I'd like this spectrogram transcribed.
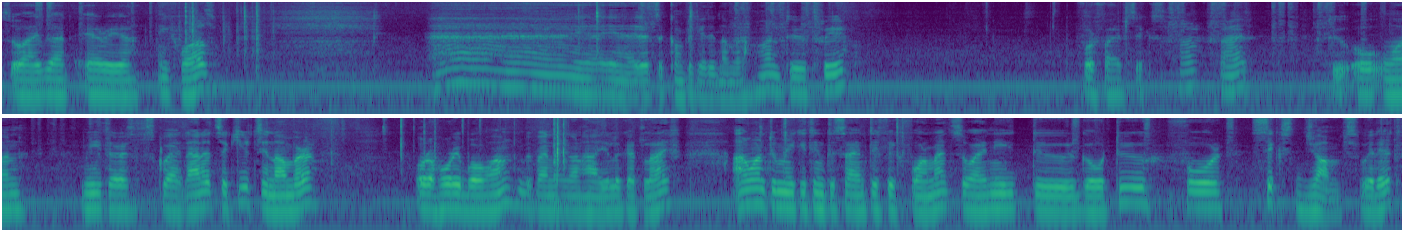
so I've got area equals yeah, yeah, that's a complicated number. One, two, three, four, five, six, five, two, oh, one meters squared. Now that's a cutesy number or a horrible one, depending on how you look at life. I want to make it into scientific format, so I need to go two, four, six jumps with it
